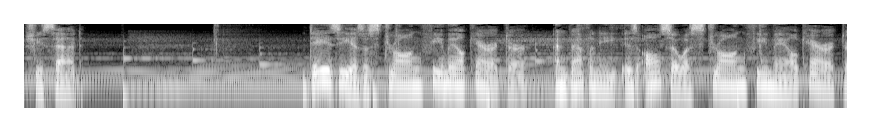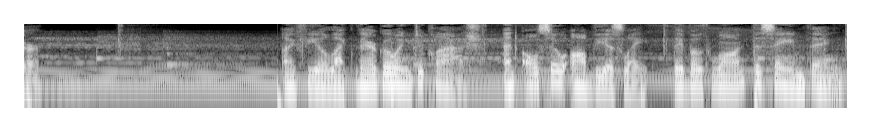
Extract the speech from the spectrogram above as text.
she said. Daisy is a strong female character, and Bethany is also a strong female character. I feel like they're going to clash, and also obviously, they both want the same thing.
